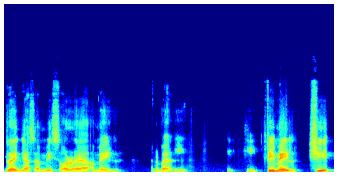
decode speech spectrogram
Dueñas a miss or a, a male? Ano ba yan? Female? She?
